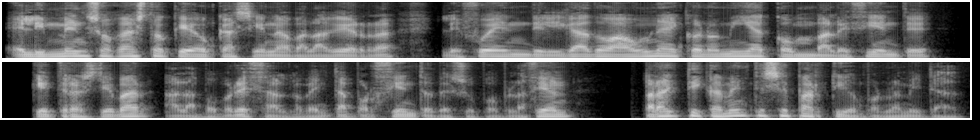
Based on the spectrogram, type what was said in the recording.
El inmenso gasto que ocasionaba la guerra le fue endilgado a una economía convaleciente que tras llevar a la pobreza al 90% de su población, prácticamente se partió por la mitad.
